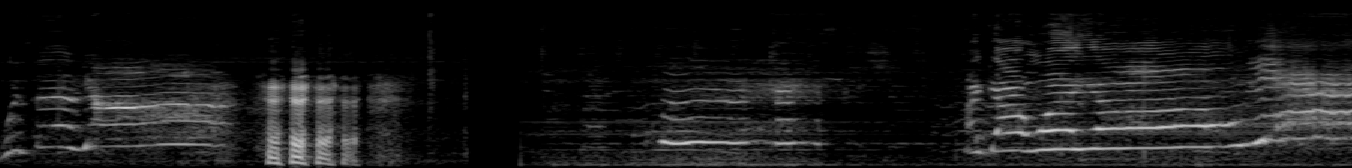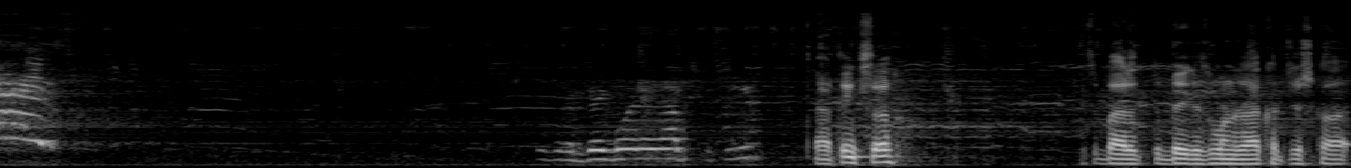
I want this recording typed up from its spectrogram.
What's up, y'all? I got one, y'all. Yes! Is it a big one enough to keep? I think so. It's about the biggest one that I could just caught.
